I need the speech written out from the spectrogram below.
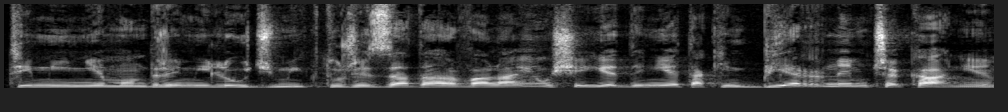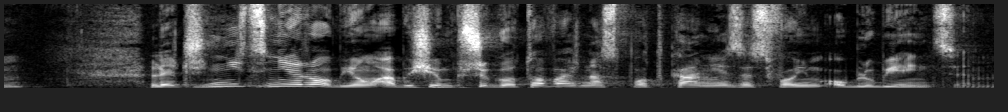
tymi niemądrymi ludźmi, którzy zadawalają się jedynie takim biernym czekaniem, lecz nic nie robią, aby się przygotować na spotkanie ze swoim oblubieńcem.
